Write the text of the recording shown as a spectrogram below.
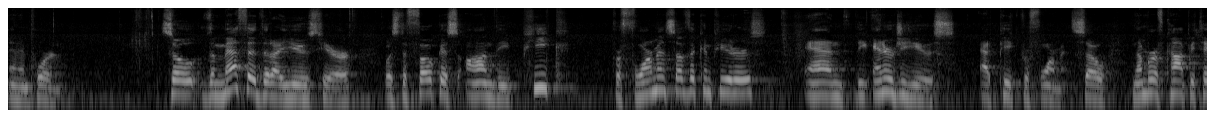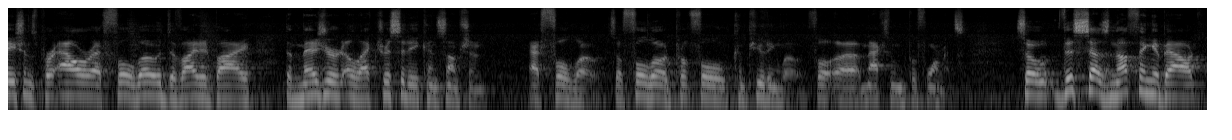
and important. So the method that I used here was to focus on the peak performance of the computers and the energy use at peak performance. So number of computations per hour at full load divided by the measured electricity consumption at full load. So full load, full computing load, full uh, maximum performance. So this says nothing about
